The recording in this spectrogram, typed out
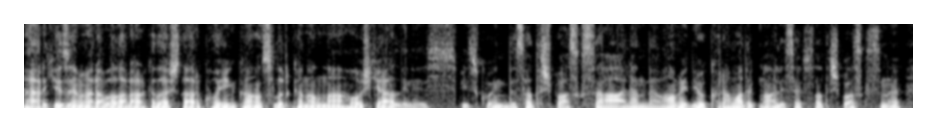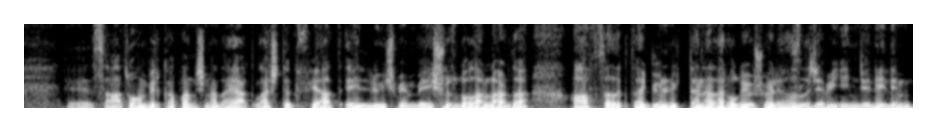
Herkese merhabalar arkadaşlar. Coin Counselor kanalına hoş geldiniz. Bitcoin'de satış baskısı halen devam ediyor. Kıramadık maalesef satış baskısını. Ee, saat 11 kapanışına da yaklaştık. Fiyat 53.500 dolarlarda. Haftalıkta günlükte neler oluyor şöyle hızlıca bir inceleyelim.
